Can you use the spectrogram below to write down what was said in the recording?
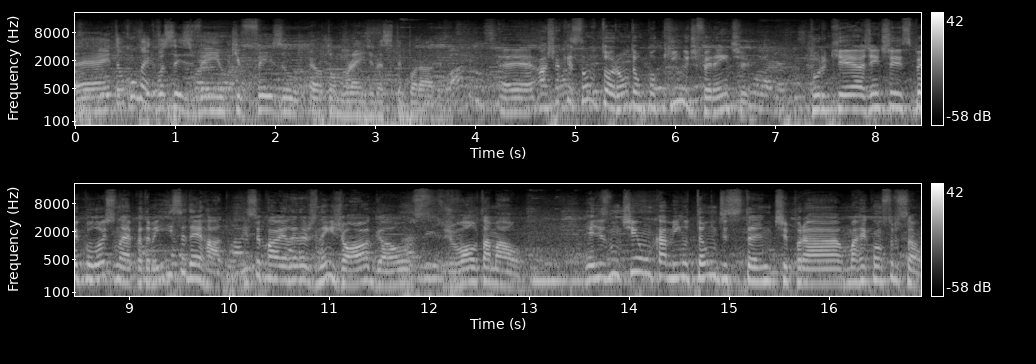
É, então como é que vocês veem o que fez o Elton Brand nessa temporada? É, acho que a questão do Toronto é um pouquinho diferente, porque a gente especulou isso na época também. E se der errado? E se o Kawhi Leonard nem joga ou volta mal? Eles não tinham um caminho tão distante para uma reconstrução.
